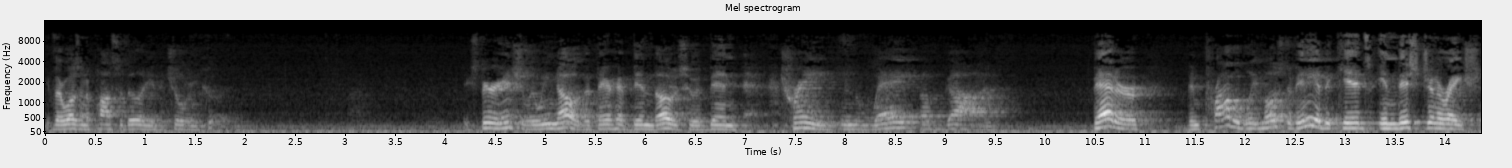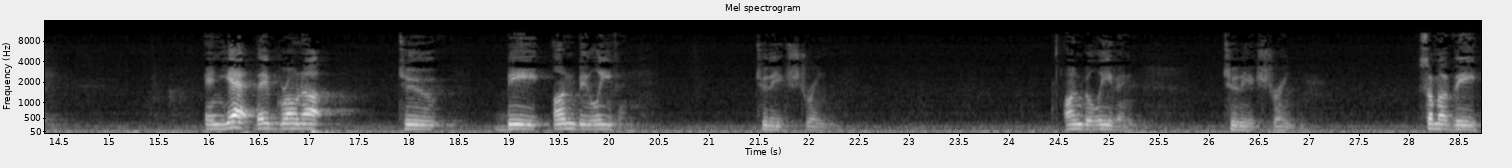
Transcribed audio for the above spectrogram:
If there wasn't a possibility the children could. Experientially, we know that there have been those who have been trained in the way of God better than probably most of any of the kids in this generation. And yet they've grown up to be unbelieving to the extreme. Unbelieving to the extreme. Some of the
